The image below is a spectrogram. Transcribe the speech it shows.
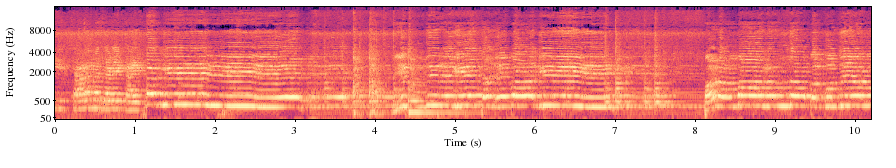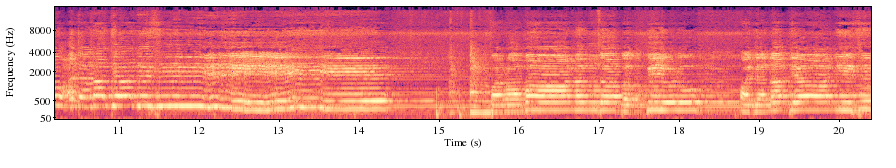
ಕಾಯ್ಕ ಇಂದಿರಿಗೆ ತಲೆಬಾಗಿ ಪರಮಾನಂದ ಭಕ್ತಿಯಳು ಅದನ್ನ ಧ್ಯಾನಿಸಿ. ಪರಮಾನಂದ ಭಕ್ತಿಯಳು ಅಜನ ಧ್ಯಾನಿಸಿ.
